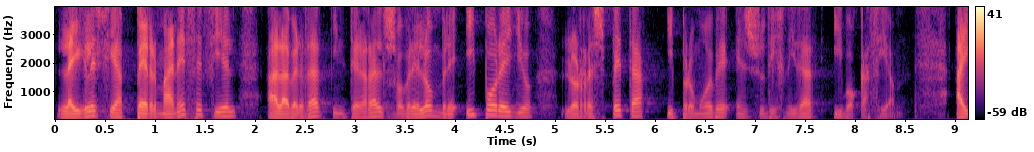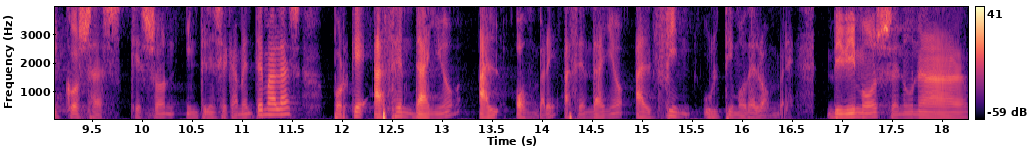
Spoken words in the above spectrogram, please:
la Iglesia permanece fiel a la verdad integral sobre el hombre y por ello lo y promueve en su dignidad y vocación. Hay cosas que son intrínsecamente malas porque hacen daño al hombre, hacen daño al fin último del hombre. Vivimos en una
